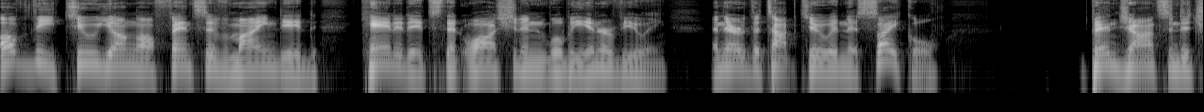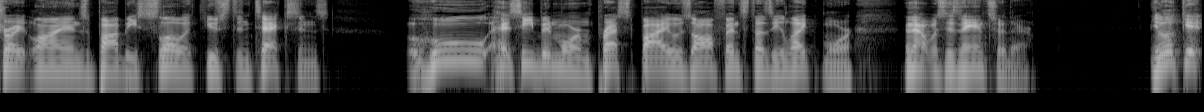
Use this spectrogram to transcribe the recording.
of the two young offensive minded candidates that Washington will be interviewing. And they're the top two in this cycle. Ben Johnson, Detroit Lions, Bobby Slowik, Houston Texans. Who has he been more impressed by? Whose offense does he like more? And that was his answer there. You look at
